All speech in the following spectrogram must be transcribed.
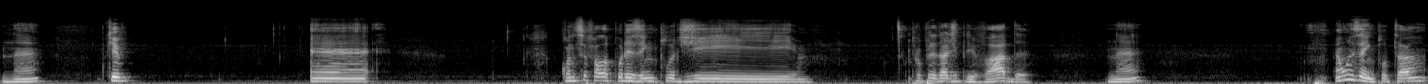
né? Porque é, quando você fala, por exemplo, de propriedade privada, né? É um exemplo, tá?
